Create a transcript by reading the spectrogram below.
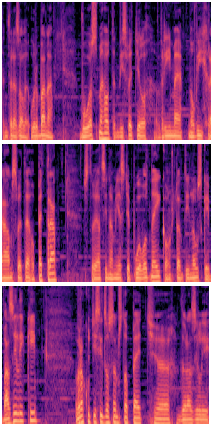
tentoraz ale Urbana Ten vysvetil v Ríme nový chrám svätého Petra, stojaci na mieste pôvodnej konštantínovskej baziliky. V roku 1805 e, dorazili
